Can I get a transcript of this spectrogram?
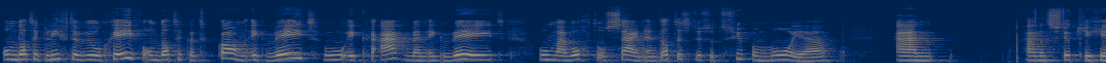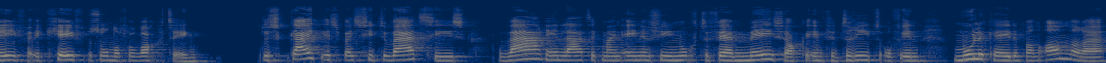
omdat ik liefde wil geven, omdat ik het kan. Ik weet hoe ik geaard ben. Ik weet hoe mijn wortels zijn. En dat is dus het supermooie aan, aan het stukje geven. Ik geef zonder verwachting. Dus kijk eens bij situaties waarin laat ik mijn energie nog te ver meezakken in verdriet of in moeilijkheden van anderen.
